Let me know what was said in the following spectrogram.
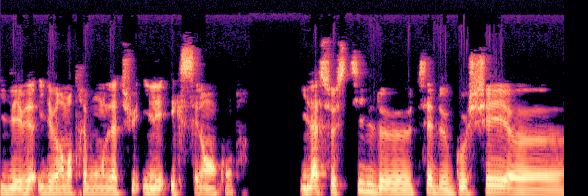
il est, il est vraiment très bon là-dessus. Il est excellent en contre. Il a ce style de, tu sais, de gaucher. Euh,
